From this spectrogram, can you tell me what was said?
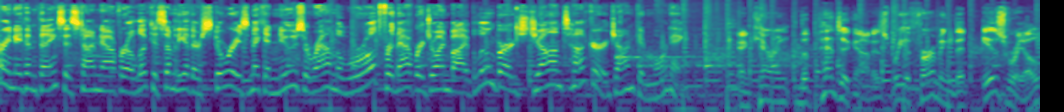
All right, Nathan, thanks. It's time now for a look at some of the other stories making news around the world. For that, we're joined by Bloomberg's John Tucker. John, good morning. And Karen, the Pentagon is reaffirming that Israel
